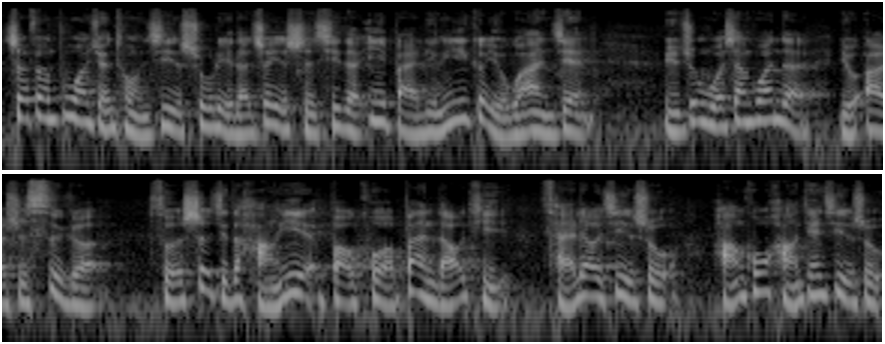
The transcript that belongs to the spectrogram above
这份不完全统计梳理了这一时期的一百零一个有关案件，与中国相关的有二十四个。所涉及的行业包括半导体、材料技术、航空航天技术、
